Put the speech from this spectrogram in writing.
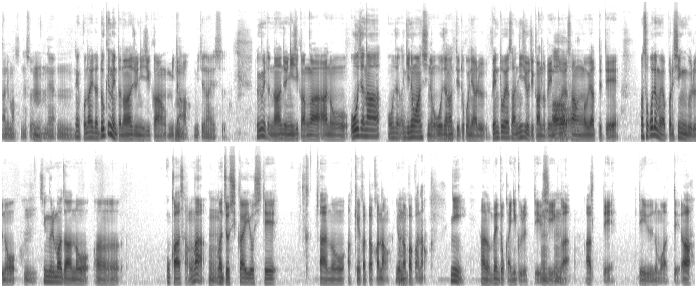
ありますね、そういうのね。うん。ね、この間ドキュメント72時間見た、うん見てないです。ドキュメント72時間が、あの、大蛇名、大蛇名、宜野湾市の大蛇名っていうところにある弁当屋さん、24時間の弁当屋さんをやってて、まあ、そこでもやっぱりシングルの、うん。シングルマザーの、あーお母さんが、うんまあ女子会をして、あの、明け方かな夜中かな、に、あの、弁当会に来るっていうシーンがあって、っていうのもあって、あ、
